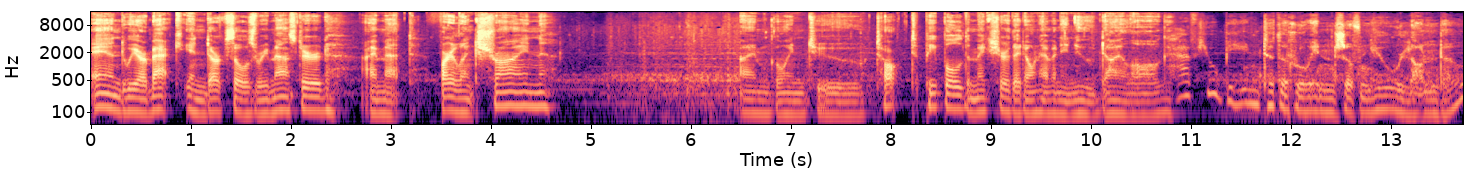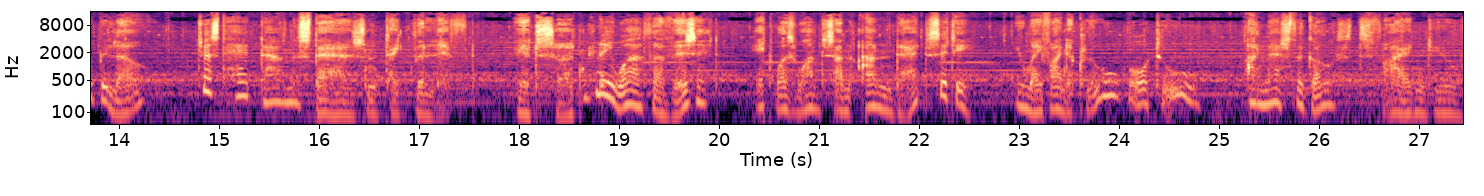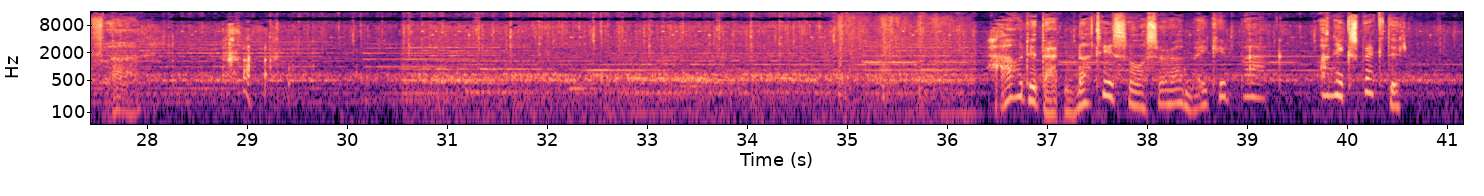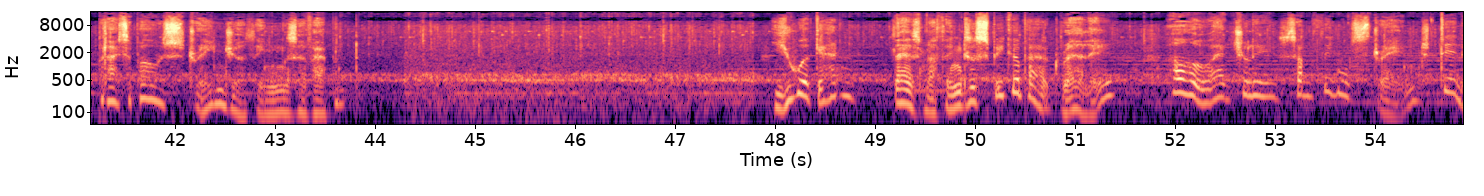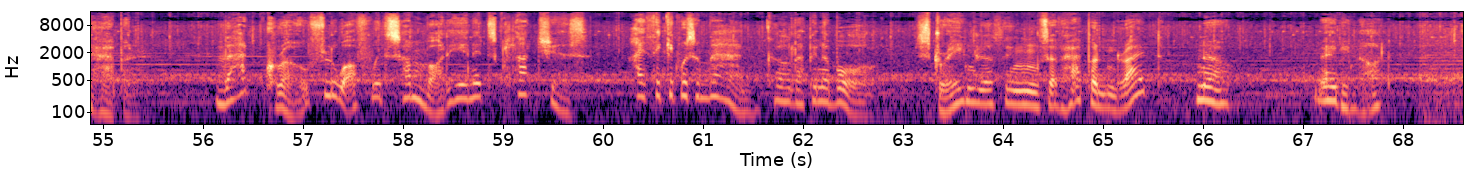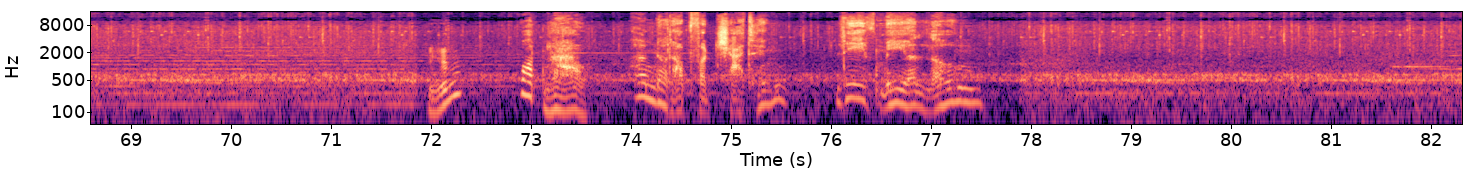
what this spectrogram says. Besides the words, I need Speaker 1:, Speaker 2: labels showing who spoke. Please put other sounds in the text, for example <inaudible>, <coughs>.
Speaker 1: And we are back in Dark Souls Remastered. I'm at Firelink Shrine. I'm going to talk to people to make sure they don't have any new dialogue.
Speaker 2: Have you been to the ruins of New Londo below? Just head down the stairs and take the lift. It's certainly worth a visit. It was once an undead city. You may find a clue or two, unless the ghosts find you first. <laughs> How did that nutty sorcerer make it back? Unexpected. But I suppose stranger things have happened. You again? There's nothing to speak about, really. Oh, actually, something strange did happen. That crow flew off with somebody in its clutches. I think it was a man curled up in a ball. Stranger things have happened, right? No, maybe not. Hmm? What now? I'm not up for chatting. Leave me alone.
